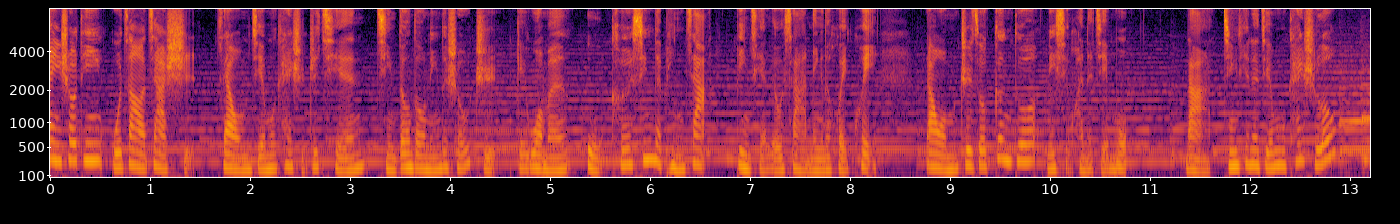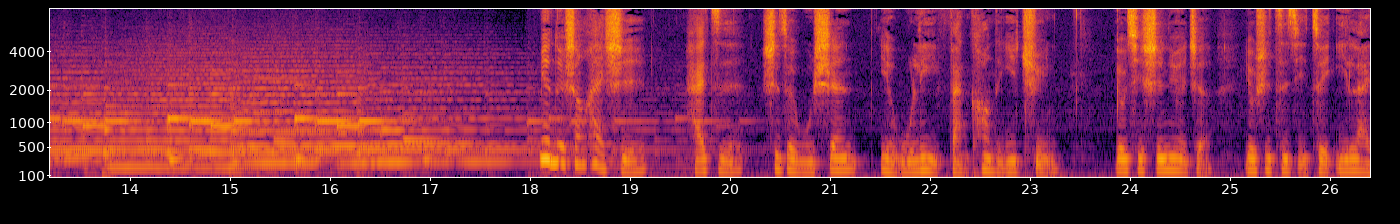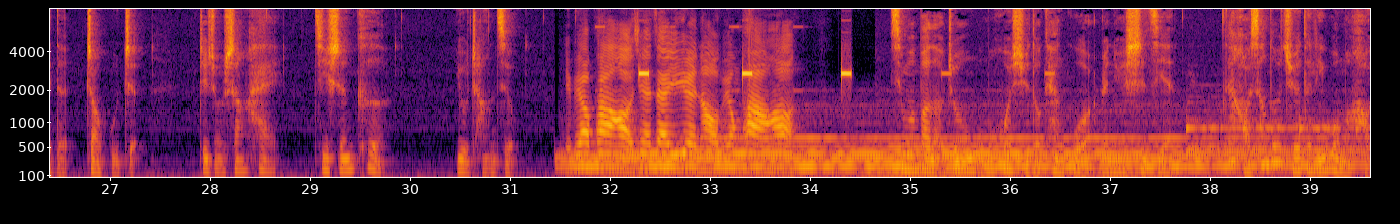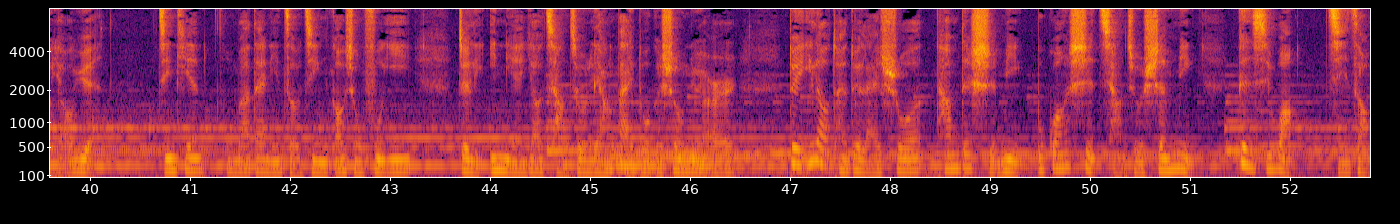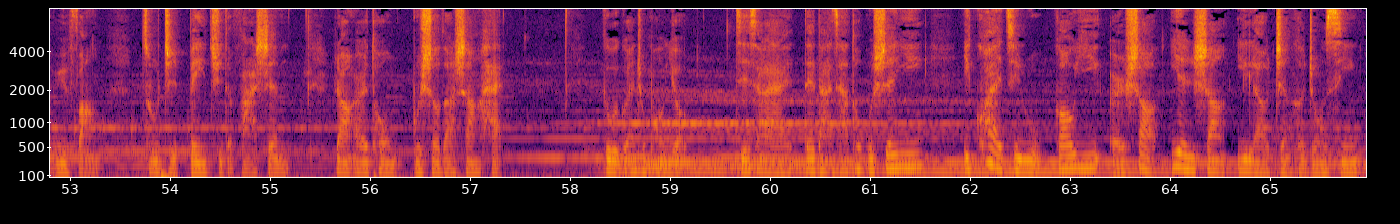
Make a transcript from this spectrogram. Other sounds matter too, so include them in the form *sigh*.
欢迎收听无噪驾驶。在我们节目开始之前，请动动您的手指，给我们五颗星的评价，并且留下您的回馈，让我们制作更多你喜欢的节目。那今天的节目开始喽！面对伤害时，孩子是最无声也无力反抗的一群，尤其施虐者又是自己最依赖的照顾者，这种伤害既深刻又长久。你不要怕哈，现在在医院哈，不用怕哈。新闻报道中，我们或许都看过儿虐事件，但好像都觉得离我们好遥远。今天我们要带您走进高雄附一，这里一年要抢救两百多个受虐儿。对医疗团队来说，他们的使命不光是抢救生命，更希望及早预防，阻止悲剧的发生，让儿童不受到伤害。各位观众朋友，接下来带大家透过声音，一块进入高一儿少验伤医疗整合中心。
